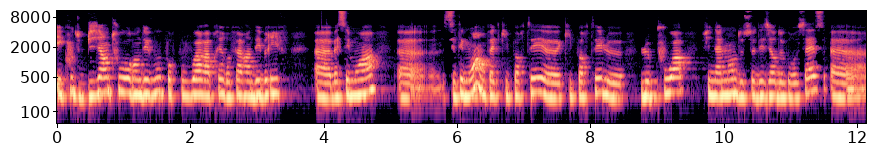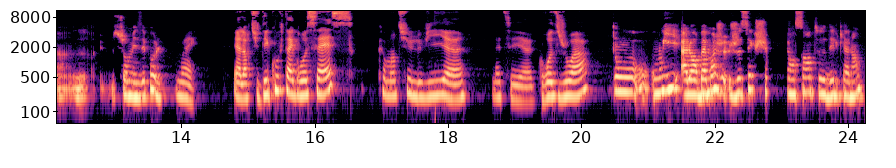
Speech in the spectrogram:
écoute bien tout au rendez-vous pour pouvoir après refaire un débrief, bah, c'est moi. c'était moi en fait qui portait, qui portait le, le, poids finalement de ce désir de grossesse sur mes épaules. Ouais. Et alors tu découvres ta grossesse, comment tu le vis Là, c'est euh, grosse joie. oui, alors bah, moi, je, sais que je suis enceinte dès le câlin.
